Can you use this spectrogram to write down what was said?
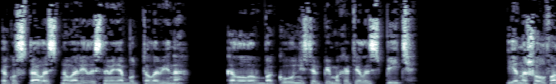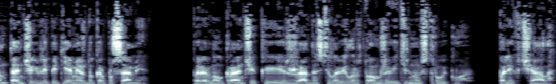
как усталость навалилась на меня, будто лавина. Колола в боку, нестерпимо хотелось пить. Я нашел фонтанчик для питья между корпусами. Повернул кранчик и с жадностью ловил ртом живительную струйку. Полегчало.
